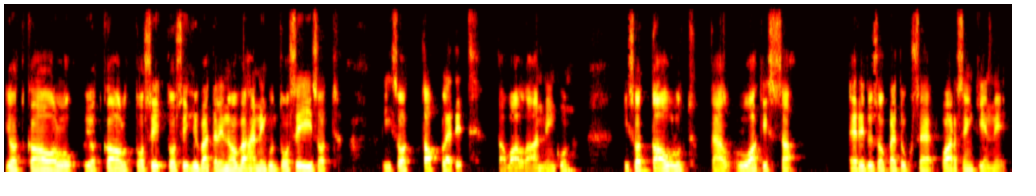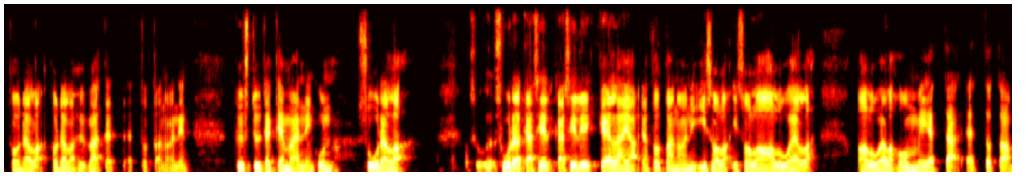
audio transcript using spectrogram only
jotka on ollut, jotka on ollut tosi, tosi hyvät, eli ne on vähän niin kuin tosi isot, isot tabletit tavallaan, niin kuin isot taulut täällä luokissa, erityisopetukseen varsinkin, niin todella, todella hyvät, että et, tota niin pystyy tekemään niin kuin suurella, su, suurella käsi, käsiliikkeellä ja, ja tota noin, niin isolla, isolla alueella, alueella hommia, että et, tota,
